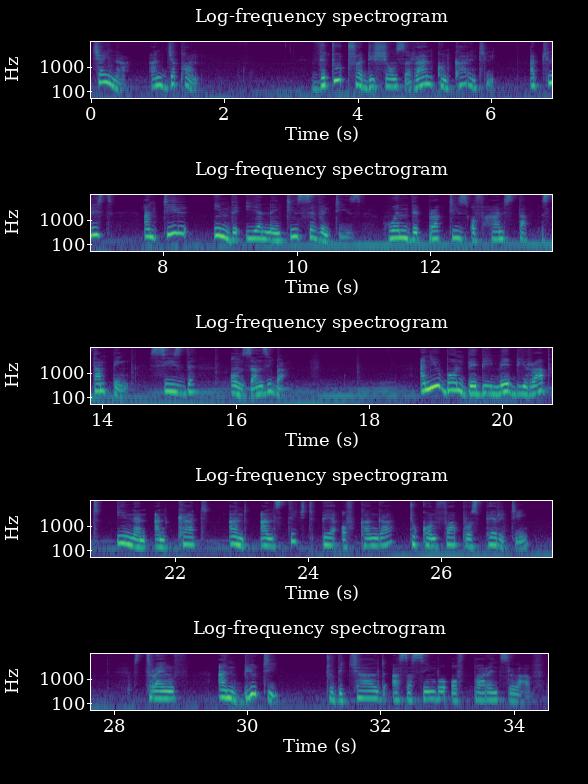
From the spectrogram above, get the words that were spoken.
China, and Japan. The two traditions ran concurrently, at least until in the year 1970s when the practice of hand stamp- stamping ceased on Zanzibar. A newborn baby may be wrapped in an uncut and unstitched pair of kanga to confer prosperity, strength, and beauty to the child as a symbol of parents' love.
